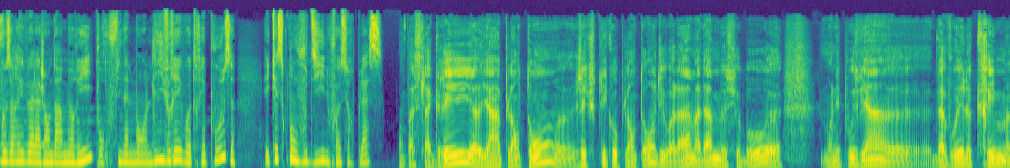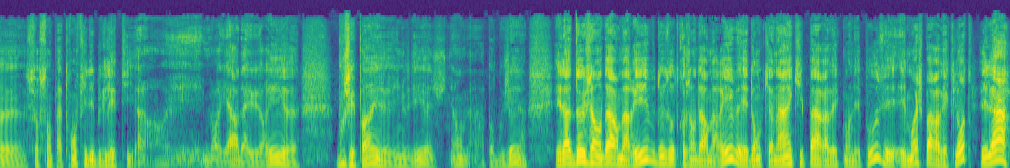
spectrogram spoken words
Vous arrivez à la gendarmerie pour finalement livrer votre épouse. Et qu'est-ce qu'on vous dit une fois sur place? On passe la grille, il y a un planton, euh, j'explique au planton, je dis voilà, madame, monsieur Beau, euh, mon épouse vient euh, d'avouer le crime euh, sur son patron, Philippe Gletti. Alors, il me regarde ahuri, euh, bougez pas, il nous dit, non, ben, on va pas bouger. Hein. Et là, deux gendarmes arrivent, deux autres gendarmes arrivent, et donc il y en a un qui part avec mon épouse, et, moi je pars avec l'autre. Et là,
